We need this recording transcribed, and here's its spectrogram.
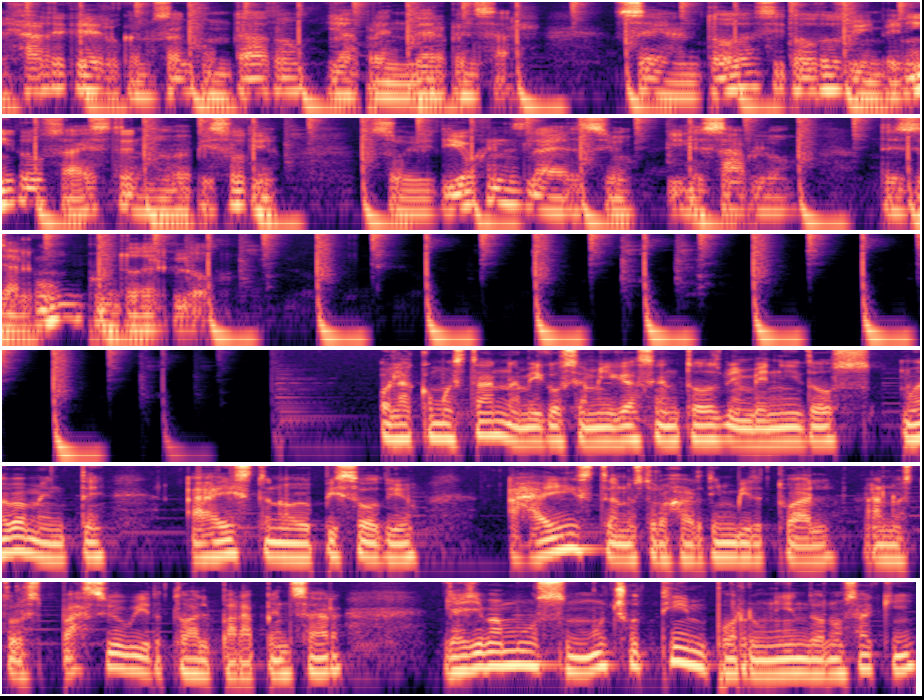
dejar de creer lo que nos han contado y aprender a pensar. Sean todas y todos bienvenidos a este nuevo episodio. Soy Diógenes Laercio y les hablo desde algún punto del globo. Hola, ¿cómo están amigos y amigas? Sean todos bienvenidos nuevamente a este nuevo episodio, a este nuestro jardín virtual, a nuestro espacio virtual para pensar. Ya llevamos mucho tiempo reuniéndonos aquí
